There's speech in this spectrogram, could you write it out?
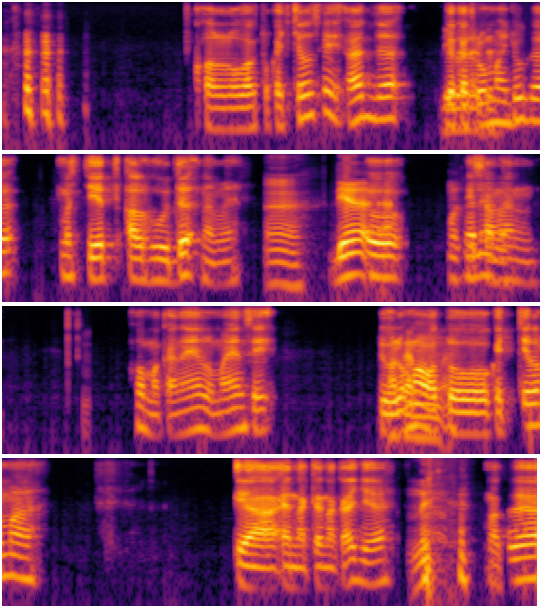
kalau waktu kecil sih ada. Dekat rumah juga masjid Al Huda namanya Ah, dia apa? pisangan oh makanannya lumayan sih dulu Makan mah waktu kecil mah ya enak-enak aja maksudnya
